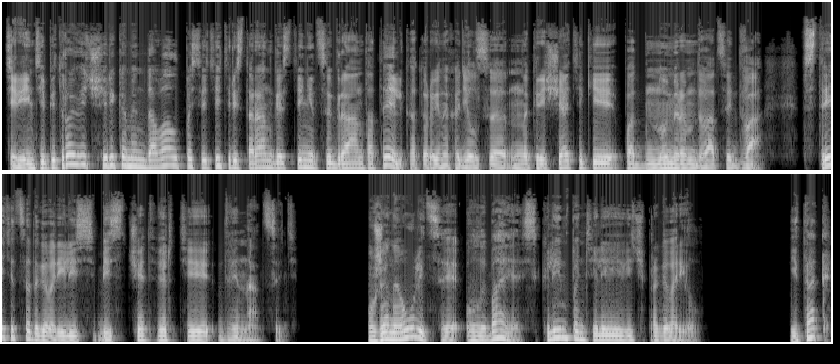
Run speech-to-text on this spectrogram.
Терентий Петрович рекомендовал посетить ресторан гостиницы «Гранд Отель», который находился на Крещатике под номером 22. Встретиться договорились без четверти 12. Уже на улице, улыбаясь, Клим Пантелеевич проговорил. «Итак,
